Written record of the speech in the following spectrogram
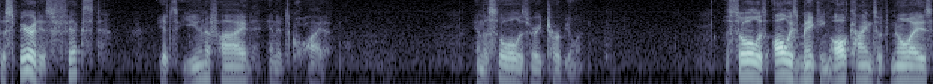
The spirit is fixed, it's unified, and it's quiet. And the soul is very turbulent. The soul is always making all kinds of noise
